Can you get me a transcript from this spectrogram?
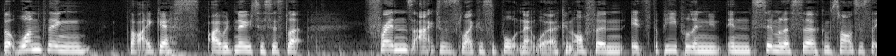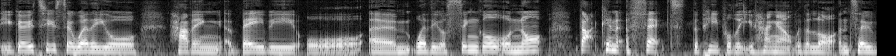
But one thing that I guess I would notice is that friends act as like a support network and often it's the people in in similar circumstances that you go to so whether you're having a baby or um, whether you're single or not that can affect the people that you hang out with a lot and so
